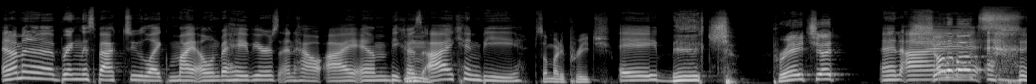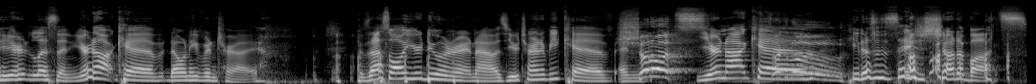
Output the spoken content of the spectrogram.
and I'm going to bring this back to like my own behaviors and how I am because mm. I can be Somebody preach. a bitch. Preach it. And I, Shut up, you're listen. You're not Kev. Don't even try, because that's all you're doing right now is you're trying to be Kev, and Shut up. you're not Kev. He doesn't say shut shutabots.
